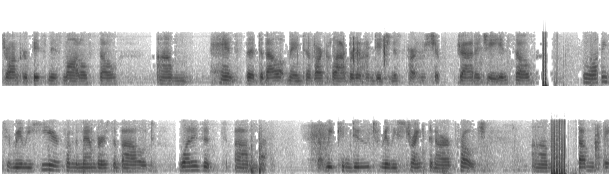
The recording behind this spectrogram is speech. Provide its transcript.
stronger business model. So um, hence the development of our collaborative Indigenous partnership strategy. And so wanting to really hear from the members about what is it um, that we can do to really strengthen our approach. Um, something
